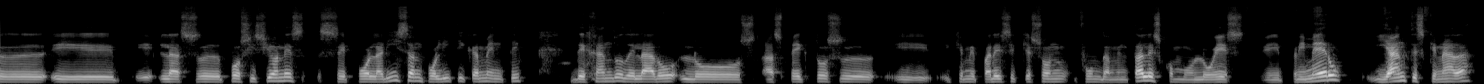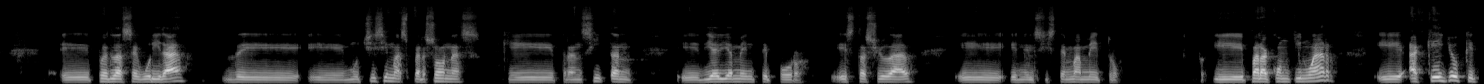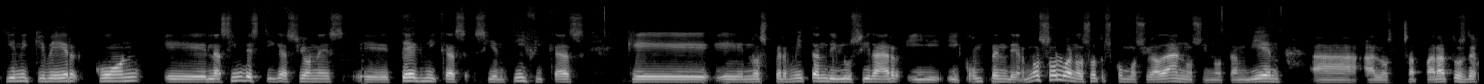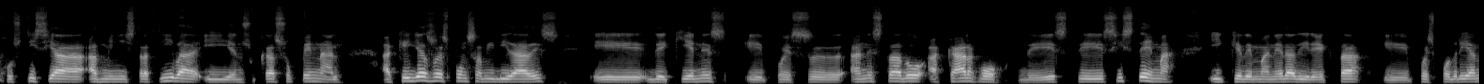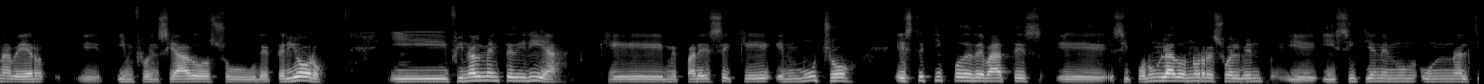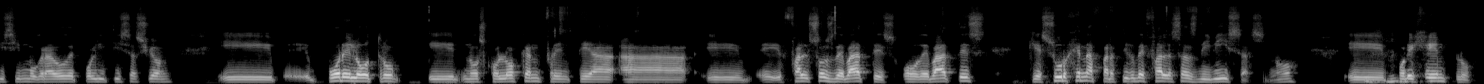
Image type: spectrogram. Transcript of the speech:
eh, las posiciones se polarizan políticamente, dejando de lado los aspectos que me parece que son fundamentales, como lo es, primero y antes que nada, eh, pues la seguridad de eh, muchísimas personas que transitan eh, diariamente por esta ciudad en el sistema metro. para continuar, aquello que tiene que ver con las investigaciones técnicas, científicas que eh, nos permitan dilucidar y, comprender, no solo a nosotros como ciudadanos, sino también a, los aparatos de justicia administrativa y en su caso penal, aquellas responsabilidades eh, de quienes eh, pues han estado a cargo de este sistema y que de manera directa pues podrían haber influenciado su deterioro. Y finalmente diría que me parece que en mucho este tipo de debates, eh, si por un lado no resuelven y, y sí tienen un, altísimo grado de politización, eh, por el otro eh, nos colocan frente a, falsos debates o debates que surgen a partir de falsas divisas, ¿no? Por ejemplo,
